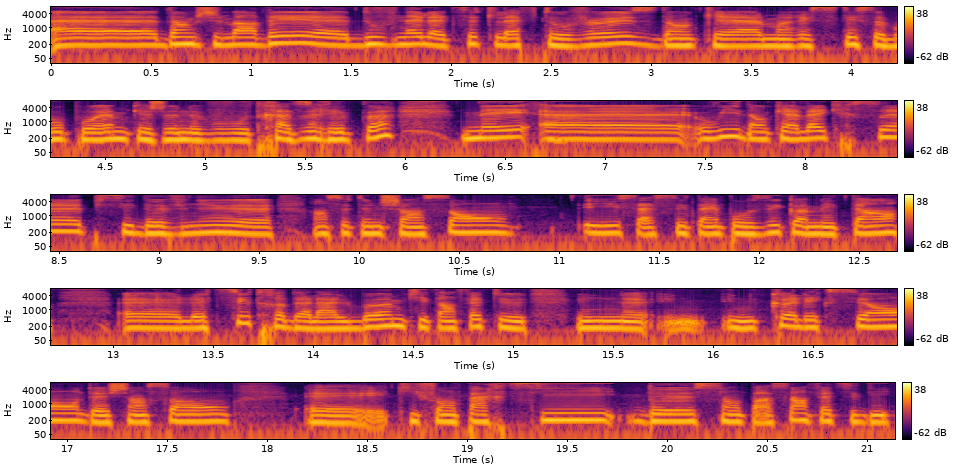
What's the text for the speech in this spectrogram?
Euh, donc, je lui demandais euh, d'où venait le titre Leftovers. Donc, euh, elle m'a récité ce beau poème que je ne vous traduirai pas. Mais oui, donc elle a écrit ça, puis c'est devenu ensuite une chanson. Et ça s'est imposé comme étant euh, le titre de l'album, qui est en fait une, une, une collection de chansons euh, qui font partie de son passé. En fait, c'est des,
